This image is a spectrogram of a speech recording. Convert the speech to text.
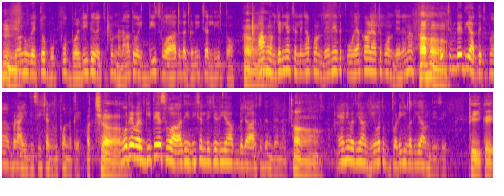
ਤੇ ਉਹਨੂੰ ਵਿੱਚ ਉਹ ਬੁੱਪੂ ਬਲਜੀ ਦੇ ਵਿੱਚ ਭੁੰਨਣਾ ਤੇ ਉਹ ਏਡੀ ਸਵਾਦ ਲੱਗਣੀ ਛੱਲੀ ਤੋਂ ਆ ਹੁਣ ਜਿਹੜੀਆਂ ਛੱਲੀਆਂ ਭੁੰਨਦੇ ਨੇ ਤੇ ਕੋਲਿਆਂ ਕਾਲਿਆਂ ਤੇ ਭੁੰਨਦੇ ਨੇ ਨਾ ਉਹ ਚੁੱਲ੍ਹੇ ਦੀ ਅੱਗ 'ਚ ਬਣਾਈ ਦੀ ਸੀ ਛੱਲੀ ਭੁੰਨ ਕੇ। ਅੱਛਾ। ਉਹਦੇ ਵਰਗੀ ਤੇ ਸਵਾਦ ਹੀ ਨਹੀਂ ਛੱਲੀ ਜਿਹੜੀ ਆ ਬਾਜ਼ਾਰ 'ਚ ਦਿੰਦੇ ਨੇ। ਹਾਂ। ਇਹ ਨਹੀਂ ਵਧੀਆ ਹੁੰਦੀ ਉਹ ਤਾਂ ਬੜੀ ਵਧੀਆ ਹੁੰਦੀ ਸੀ। ਠੀਕ ਹੈ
